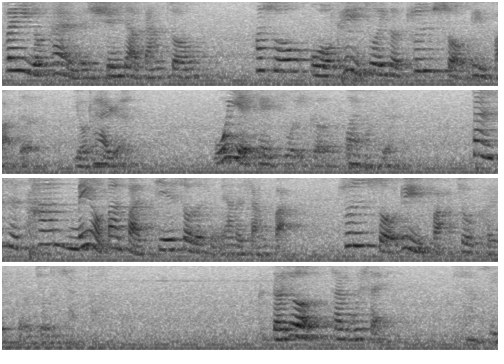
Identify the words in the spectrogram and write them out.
非犹太人的宣教当中，他说：“我可以做一个遵守律法的犹太人，我也可以做一个外邦人。”但是他没有办法接受的什么样的想法？遵守律法就可以得救的想法。得救在乎谁？上帝，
